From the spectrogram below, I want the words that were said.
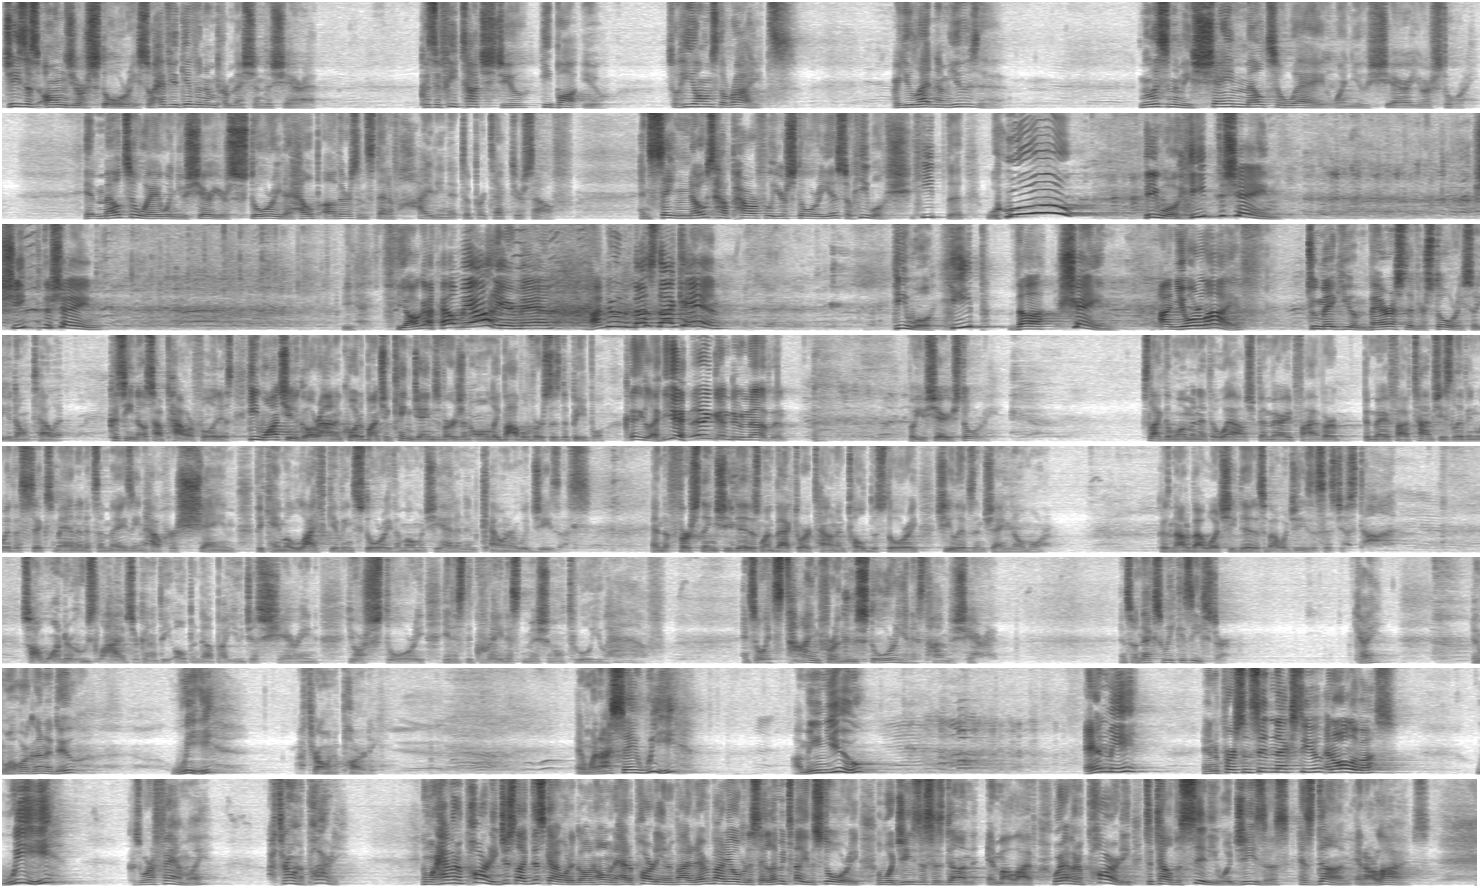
Jesus owns your story, so have you given him permission to share it? Because if he touched you, he bought you. So he owns the rights. Are you letting him use it? I mean, listen to me shame melts away when you share your story. It melts away when you share your story to help others instead of hiding it to protect yourself. And Satan knows how powerful your story is, so he will heap the woo! He will heap the shame. Sheep the shame. Y'all got to help me out here, man. I'm doing the best I can. He will heap the shame on your life to make you embarrassed of your story so you don't tell it because he knows how powerful it is. He wants you to go around and quote a bunch of King James Version only Bible verses to people because he's like, yeah, that ain't gonna do nothing. But you share your story. It's like the woman at the well. She's been married five or been married five times. She's living with a sixth man, and it's amazing how her shame became a life-giving story the moment she had an encounter with Jesus. And the first thing she did is went back to her town and told the story. She lives in shame no more. Because not about what she did, it's about what Jesus has just done. So I wonder whose lives are going to be opened up by you just sharing your story. It is the greatest missional tool you have. And so it's time for a new story and it's time to share it. And so next week is Easter. Okay? And what we're going to do, we are throwing a party. And when I say we, I mean you and me and the person sitting next to you and all of us. We, because we're a family, are throwing a party. And we're having a party just like this guy would have gone home and had a party and invited everybody over to say, Let me tell you the story of what Jesus has done in my life. We're having a party to tell the city what Jesus has done in our lives.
